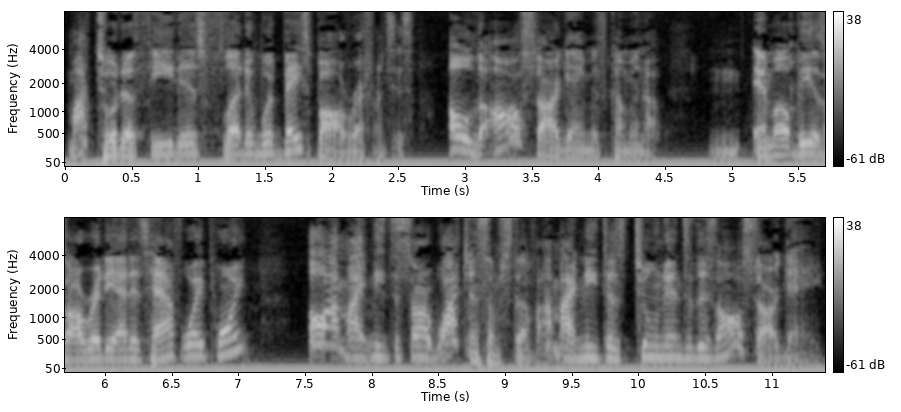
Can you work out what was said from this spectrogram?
my Twitter feed is flooded with baseball references. Oh, the All Star game is coming up. MLB is already at its halfway point. Oh, I might need to start watching some stuff. I might need to tune into this All Star game.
